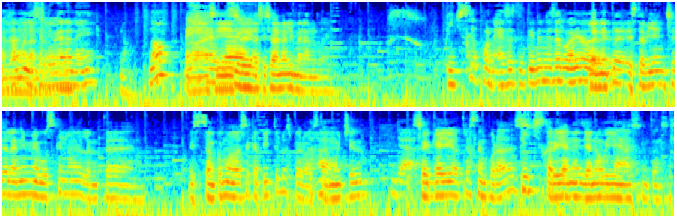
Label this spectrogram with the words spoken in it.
Ajá, y se liberan, ¿eh? No. ¿No? No, así, se- así se van alimenando. güey. Pinches japoneses que tienen ese rollo. La neta, está bien chido el anime, búsquenlo. La neta, son como 12 capítulos, pero está Ajá. muy chido. Ya. Sé que hay otras temporadas, Pinches pero ya, ya no vi más, entonces.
